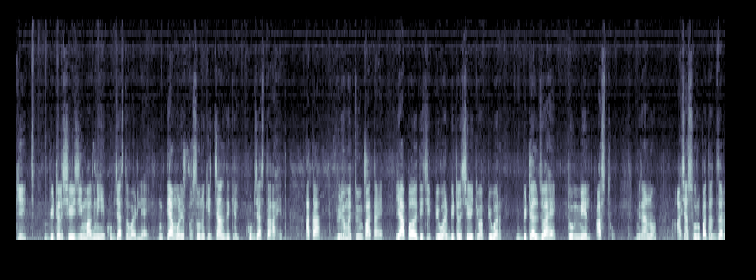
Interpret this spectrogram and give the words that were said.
की बिटल शेळीची मागणी ही खूप जास्त वाढली आहे. मग त्यामुळे फसवणुकीचे चान्स देखील खूप जास्त आहेत. आता व्हिडिओमध्ये तुम्ही पाहताय या पद्धतीची प्युअर बिटल शेळी किंवा प्युअर बिटल जो आहे तो मेल असतो. मित्रांनो अशा स्वरूपातच जर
